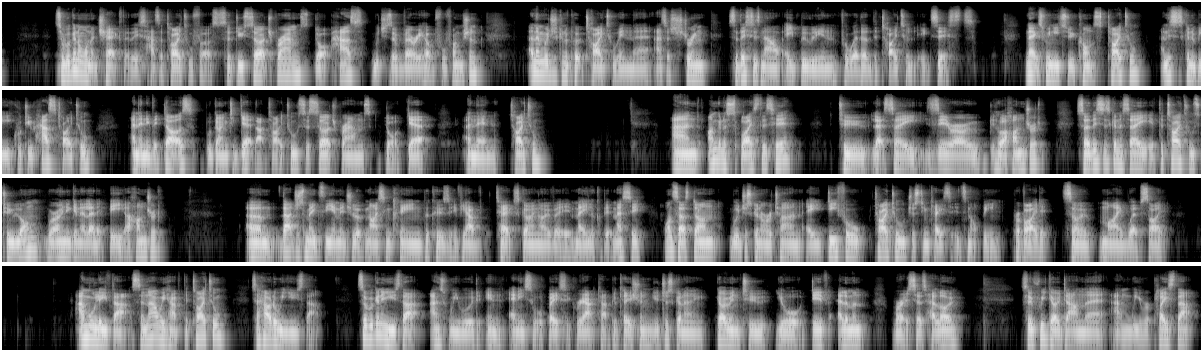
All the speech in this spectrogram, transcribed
So we're going to want to check that this has a title first. So do search params dot has, which is a very helpful function. And then we're just going to put title in there as a string. So this is now a boolean for whether the title exists. Next, we need to do const title, and this is going to be equal to has title. And then if it does, we're going to get that title. So search params dot get and then title. And I'm going to splice this here to let's say zero to 100. So this is going to say if the title's too long, we're only going to let it be 100. Um, that just makes the image look nice and clean because if you have text going over, it may look a bit messy. Once that's done, we're just going to return a default title just in case it's not being provided. So my website. And we'll leave that. So now we have the title. So how do we use that? So we're going to use that as we would in any sort of basic React application. You're just going to go into your div element where it says hello. So if we go down there and we replace that,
